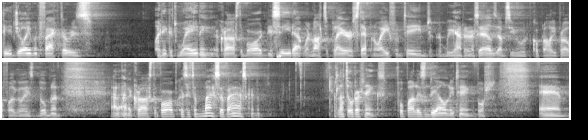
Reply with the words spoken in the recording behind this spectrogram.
the enjoyment factor is I think it's waning across the board, and you see that with lots of players stepping away from teams. We had it ourselves, obviously, with a couple of high-profile guys in Dublin, and, and across the board because it's a massive ask. And there's lots of other things. Football isn't the only thing, but um,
